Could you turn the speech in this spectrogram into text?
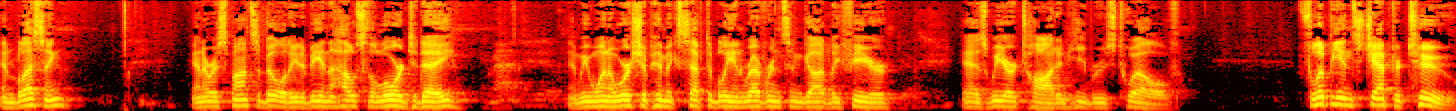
and blessing and a responsibility to be in the house of the Lord today. And we want to worship him acceptably in reverence and godly fear as we are taught in Hebrews 12. Philippians chapter 2.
